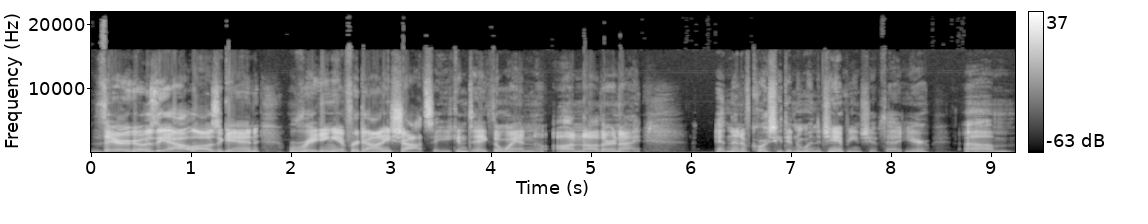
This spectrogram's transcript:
There goes the Outlaws again, rigging it for Donny Schatz so he can take the win another night. And then, of course, he didn't win the championship that year. Um,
